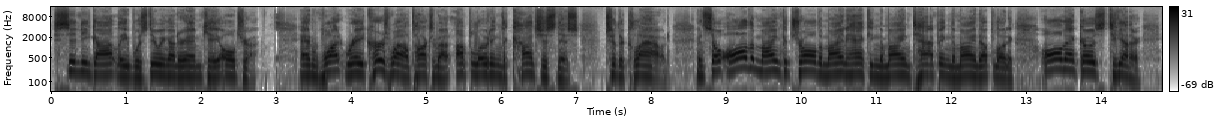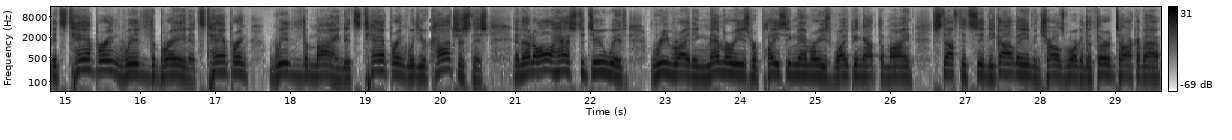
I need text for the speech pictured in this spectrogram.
Sidney Gottlieb was doing under MK Ultra and what Ray Kurzweil talks about uploading the consciousness to the cloud. And so all the mind control, the mind hacking, the mind tapping, the mind uploading, all that goes together. It's tampering with the brain, it's tampering with the mind, it's tampering with your consciousness. And that all has to do with rewriting memories, replacing memories, wiping out the mind, stuff that Sidney Gottlieb and Charles Morgan III talk about.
